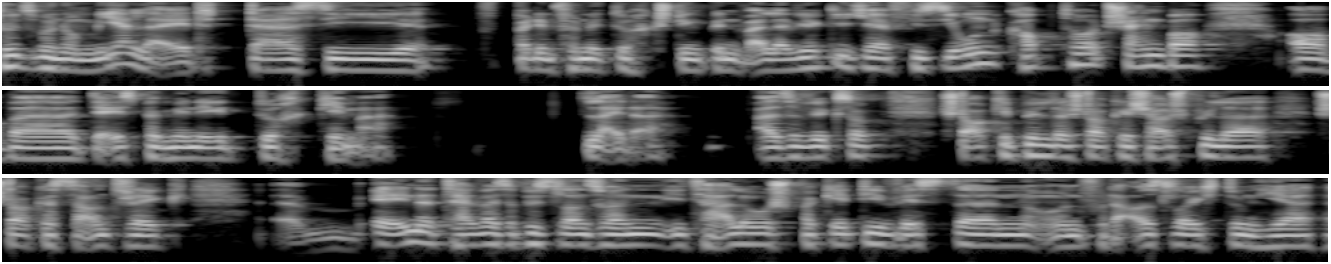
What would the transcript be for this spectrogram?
tut es mir noch mehr leid, dass ich bei dem Film nicht durchgestiegen bin, weil er wirklich eine Vision gehabt hat, scheinbar, aber der ist bei mir nicht durchgekommen. Leider. Also wie gesagt, starke Bilder, starke Schauspieler, starker Soundtrack. Äh, erinnert teilweise ein bisschen an so einen Italo-Spaghetti-Western und von der Ausleuchtung her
